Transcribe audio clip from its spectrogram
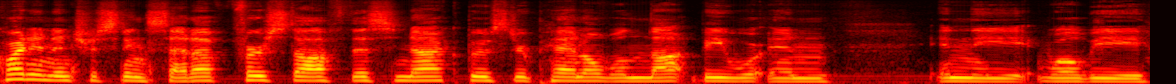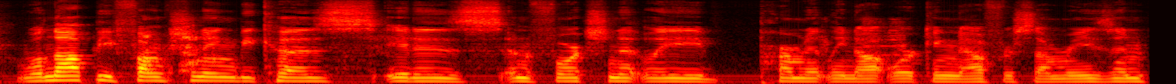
quite an interesting setup. First off, this NAC booster panel will not be in in the will be will not be functioning because it is unfortunately permanently not working now for some reason.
